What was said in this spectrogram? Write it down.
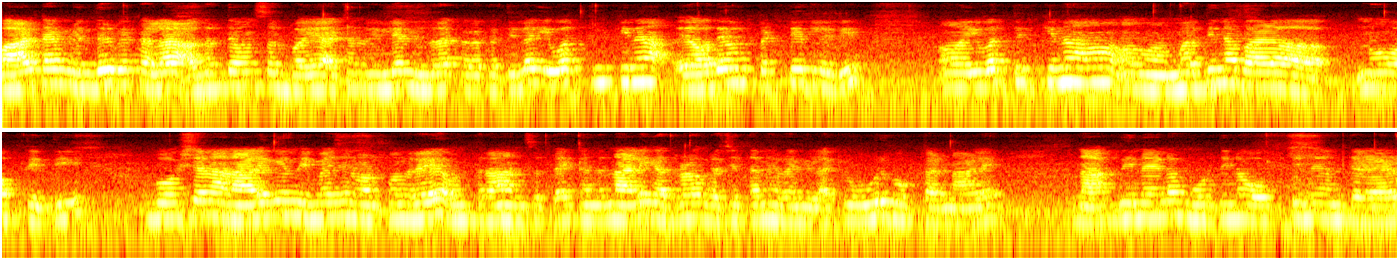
ಭಾಳ ಟೈಮ್ ನಿಂದಿರ್ಬೇಕಲ್ಲ, ಅದ್ರದ್ದೇ ಒಂದು ಸ್ವಲ್ಪ ಭಯ. ಯಾಕಂದ್ರೆ ಇಲ್ಲೇ ನಿಂದ್ರಕ್ಕಾಗತ್ತಿಲ್ಲ ಇವತ್ತಿನಕಿನ ಯಾವುದೇ ಒಂದು ಪೆಟ್ಟಿರ್ಲಿ ರೀ. ಇವತ್ತಿನಕಿನ ಮರ್ದಿನ ಭಾಳ ನೋವಾಗ್ತೈತಿ. ಬಹುಶಃ ನಾ ನಾಳೆಗಿಂದ ಇಮ್ಯಾಜಿನ್ ಮಾಡ್ಕೊಂಡ್ರೆ ಒಂಥರ ಅನ್ಸುತ್ತೆ. ಯಾಕಂದ್ರೆ ನಾಳೆಗೆ ಅದ್ರೊಳಗೆ ರಚಿತಾನು ಇರಂಗಿಲ್ಲ. ಆಕೆ ಊರಿಗೆ ಹೋಗ್ತಾಳೆ ನಾಳೆ. ನಾಲ್ಕು ದಿನ ಏನೋ ಮೂರು ದಿನ ಹೋಗ್ತೀನಿ ಅಂತ ಹೇಳ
